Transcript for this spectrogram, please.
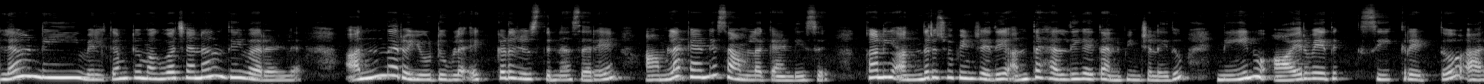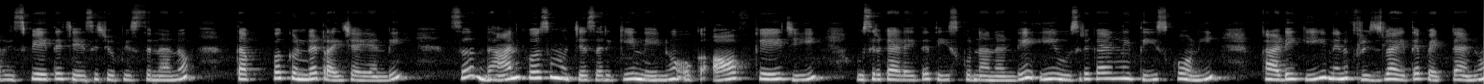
హలో అండి welcome to Maguva channel the world. అందరూ యూట్యూబ్లో ఎక్కడ చూస్తున్నా సరే ఆమ్లా క్యాండీస్ ఆమ్లా క్యాండీస్. కానీ అందరూ చూపించేది అంత హెల్తీగా అయితే అనిపించలేదు. నేను ఆయుర్వేదిక్ సీక్రెట్తో ఆ రెసిపీ అయితే చేసి చూపిస్తున్నాను. తప్పకుండా ట్రై చేయండి. సో దానికోసం వచ్చేసరికి నేను ఒక హాఫ్ కేజీ ఉసిరికాయలు అయితే తీసుకున్నానండి. ఈ ఉసిరికాయలని తీసుకొని కడిగి నేను ఫ్రిడ్జ్లో అయితే పెట్టాను.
